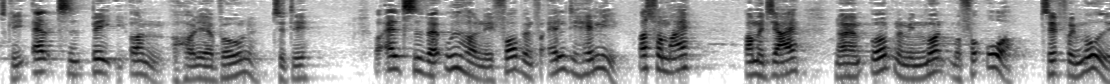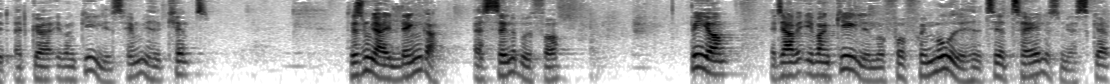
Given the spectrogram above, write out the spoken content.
skal I altid bede i ånden og holde jer vågne til det, og altid være udholdende i forbøn for alle de hellige, også for mig, om at jeg, når jeg åbner min mund, må få ord til frimodigt at gøre evangeliets hemmelighed kendt. Det, som jeg i lænker er sendebud for. Bed om, at jeg ved evangeliet må få frimodighed til at tale, som jeg skal.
